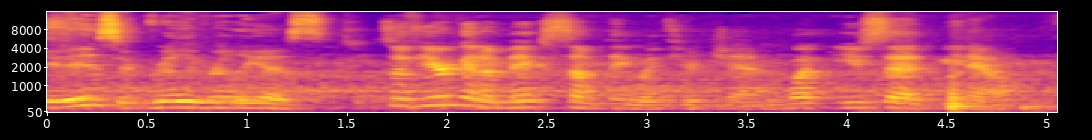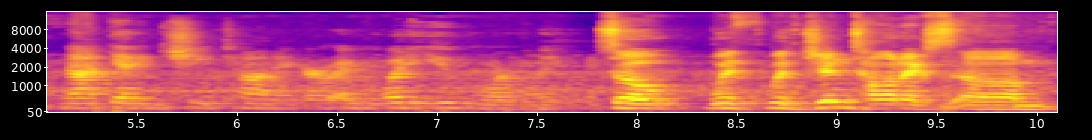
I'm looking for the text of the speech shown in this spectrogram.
It is. It really, really is. So if you're gonna mix something with your gin, what you said, you know, not getting cheap tonic, or I mean, what do you normally? So with with gin tonics, um,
